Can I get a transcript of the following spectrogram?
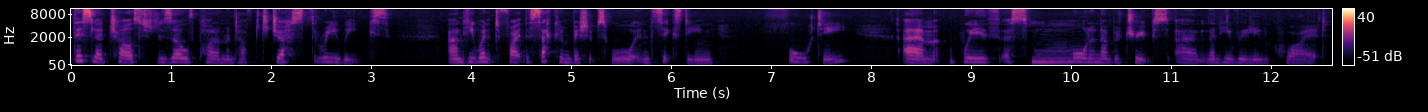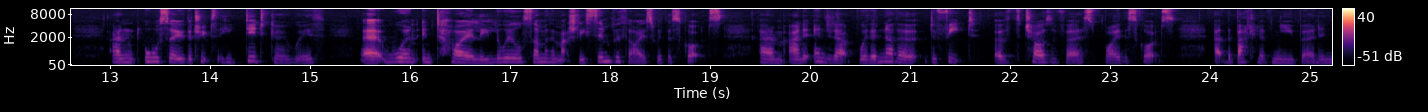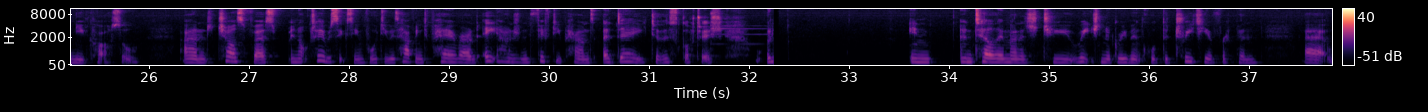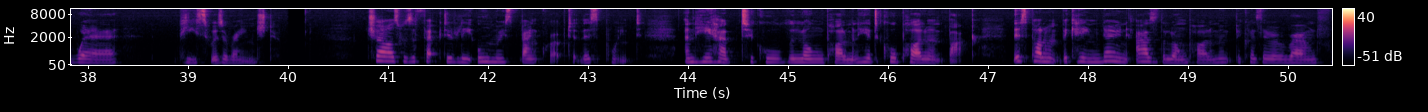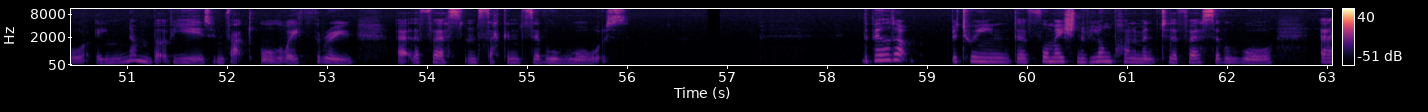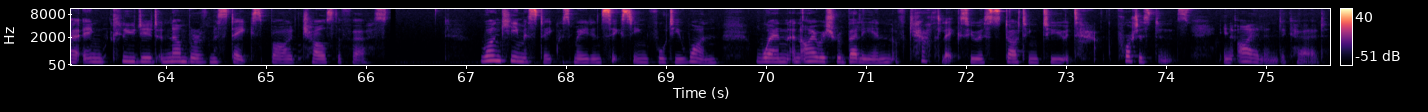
This led Charles to dissolve Parliament after just three weeks, and he went to fight the Second Bishops' War in 1640 um, with a smaller number of troops um, than he really required. And also, the troops that he did go with uh, weren't entirely loyal. Some of them actually sympathised with the Scots, um, and it ended up with another defeat of Charles I by the Scots at the Battle of Newburn in Newcastle. And Charles I, in October 1640, was having to pay around £850 a day to the Scottish in, until they managed to reach an agreement called the Treaty of Ripon, uh, where peace was arranged. Charles was effectively almost bankrupt at this point, and he had to call the Long Parliament. He had to call Parliament back this parliament became known as the Long Parliament because they were around for a number of years, in fact, all the way through uh, the First and Second Civil Wars. The build up between the formation of Long Parliament to the First Civil War uh, included a number of mistakes by Charles I. One key mistake was made in 1641 when an Irish rebellion of Catholics who were starting to attack Protestants in Ireland occurred.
